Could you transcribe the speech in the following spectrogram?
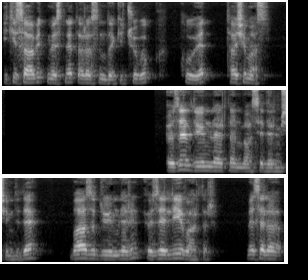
iki sabit mesnet arasındaki çubuk kuvvet taşımaz. Özel düğümlerden bahsedelim şimdi de. Bazı düğümlerin özelliği vardır. Mesela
